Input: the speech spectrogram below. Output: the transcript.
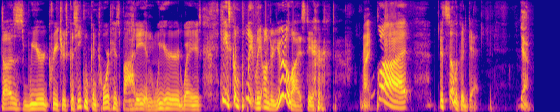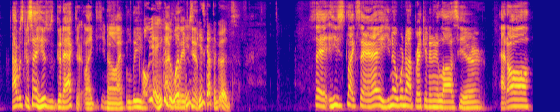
does weird creatures because he can contort his body in weird ways. He's completely underutilized here, Right. but it's still a good get. Yeah. I was gonna say he was a good actor. Like you know, I believe. Oh yeah, he can I deliver. He's, he's got the goods. Say he's like saying, "Hey, you know, we're not breaking any laws here at all."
